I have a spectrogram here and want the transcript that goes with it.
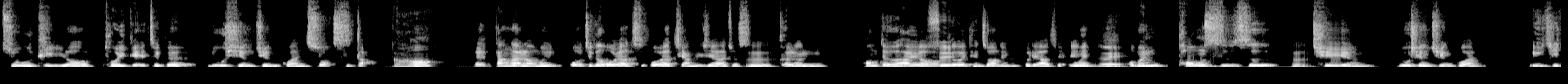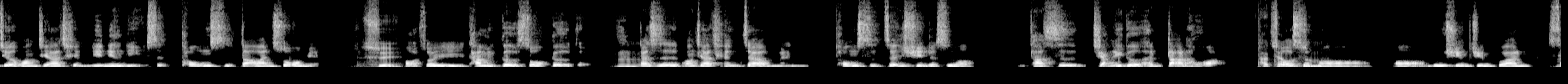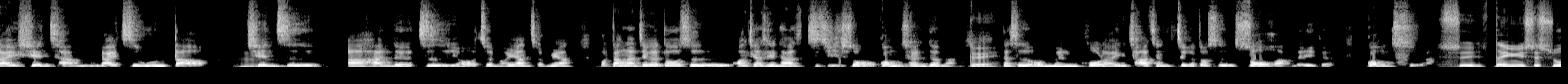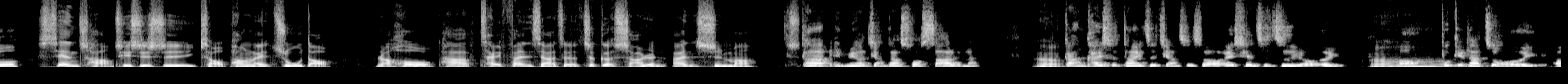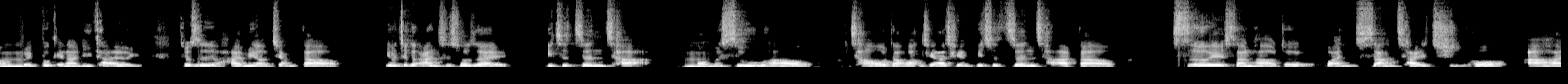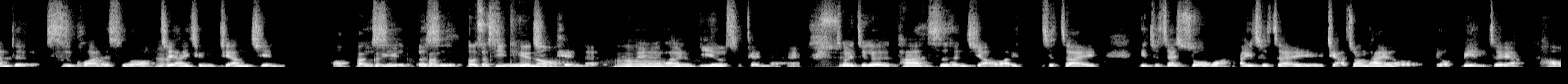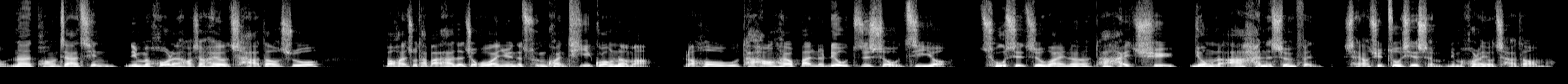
主体又推给这个卢姓军官所指导。哦，呃，当然了，我们我这个我要我要讲一下，就是可能、嗯。丰德还有各位听众，你们不了解，因为我们同时是请卢姓军官以及这个黄家庆、林经理是同时到案说明，是。哦，所以他们各说各的，嗯，但是黄家庆在我们同时侦讯的时候，他是讲一个很大的谎，他说什么？哦，卢姓军官在现场来主导限制。阿汉的自由怎么样？怎么样？我当然这个都是黄嘉欣他自己所供称的嘛。对。但是我们后来一查证，这个都是说谎的一个供词啊。是等于是说，现场其实是小胖来主导，然后他才犯下这这个杀人案，是吗？他也没有讲到说杀人案。嗯。刚开始他一直讲是说，哎，限制自由而已。哦，不给他走而已，哦，不不给他离开而已，嗯、就是还没有讲到，因为这个案子说实在一直侦查，嗯、我们十五号查获到黄嘉庆，一直侦查到十二月三号的晚上才起获阿汉的尸块的时候，嗯、这样已经将近。哦，半个月，二十二十几天哦，天了，啊，一二十天了，哎，所以这个他是很狡啊，一直在一直在说谎，他一直在假装他有有病这样。好，那黄嘉庆，你们后来好像还有查到说，包含说他把他的九万元的存款提光了嘛，然后他好像还有办了六只手机哦。除此之外呢，他还去用了阿汉的身份，想要去做些什么？你们后来有查到吗？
